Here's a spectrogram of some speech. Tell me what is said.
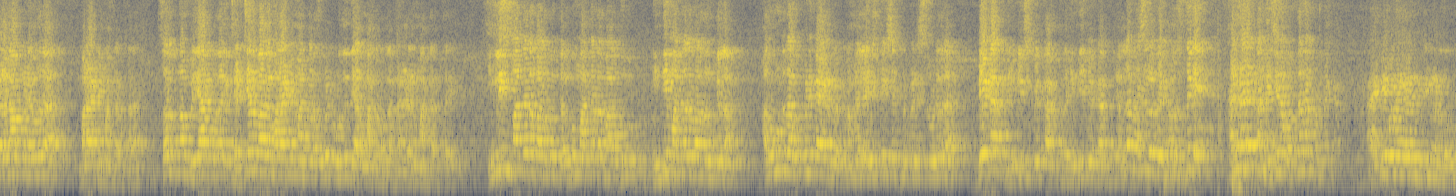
ಬೆಳಗಾವಿ ಕಡೆ ಹೋದ್ರೆ ಮರಾಠಿ ಮಾತಾಡ್ತಾರೆ. ಸ್ವಲ್ಪ ನಮ್ಮ ಬಿಜಾಪುರದಾಗ ಚರ್ಚೆನ ಭಾಗ ಮರಾಠಿ ಮಾತಾಡೋದು ಬಿಟ್ಟು ಉಳಿದಿದ್ದು ಯಾರು ಮಾತಾಡೋದಿಲ್ಲ, ಕನ್ನಡನ ಮಾತಾಡ್ತಾರೆ. ಇಂಗ್ಲಿಷ್ ಮಾತಾಡಬಾರದು, ತೆಲುಗು ಮಾತಾಡಬಾರದು, ಹಿಂದಿ ಮಾತಾಡಬಾರದು ಅಂತಿಲ್ಲ. ಅದು ಊಟದ ಉಪ್ಪಿನಕಾಯಿ ಇರಬೇಕು ನಮ್ಮೆಲ್ಲ ಎಜುಕೇಶನ್ ಪ್ರಿಪರೇಷನ್ ನೋಡಿದ್ರೆ ಬೇಕಾಗ್ತದೆ. ಇಂಗ್ಲಿಷ್ ಬೇಕಾಗ್ತದೆ, ಹಿಂದಿ ಬೇಕಾಗ್ತದೆ, ಎಲ್ಲ ಭಾಷೆಗಳು ಬೇಕು. ಅದ್ರ ಜೊತೆಗೆ ಕನ್ನಡಕ್ಕೆ ನಾವು ಹೆಚ್ಚಿನ ಒತ್ತನ್ನ ಕೊಡಬೇಕಾಗ್ತದೆ. ಐ ಬಿ ಒಳಗೆ ಎರಡು ಮೀಟಿಂಗ್ ನಡೆದವು.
